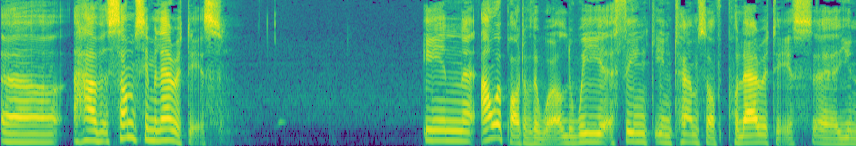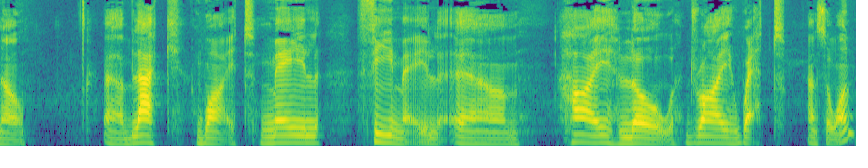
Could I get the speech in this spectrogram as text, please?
uh, have some similarities. In our part of the world, we think in terms of polarities, uh, you know, uh, black, white, male, female, um, high, low, dry, wet, and so on.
